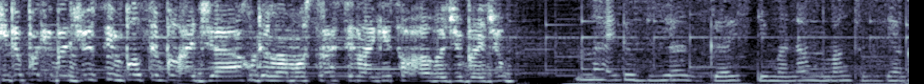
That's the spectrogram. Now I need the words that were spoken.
hidup pakai baju simple-simple aja. Aku udah gak mau stressin lagi soal baju-baju. Nah itu dia guys di mana memang seperti yang kalian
